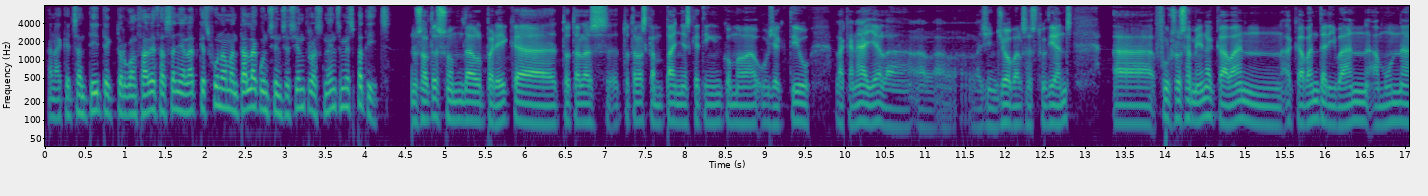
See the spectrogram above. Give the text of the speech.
En aquest sentit, Héctor González ha assenyalat que és fonamental la conscienciació entre els nens més petits. Nosaltres som del parer que totes les, totes les campanyes que tinguin com a objectiu la canalla, la, la, la gent jove, els estudiants, eh, forçosament acaben, acaben derivant amb una,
